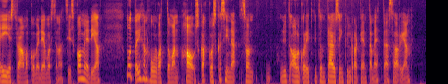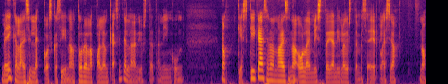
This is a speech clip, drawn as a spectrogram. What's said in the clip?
ei edes draamakomedia, voisi sanoa, että siis komedia mutta ihan hulvattoman hauska, koska siinä se on, nyt algoritmit on täysin kyllä rakentaneet tämän sarjan meikäläisille, koska siinä on todella paljon käsitellään just tätä niin kuin, no, keski-ikäisenä naisena olemista, ja niillä on just tämmöisiä erilaisia, no,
